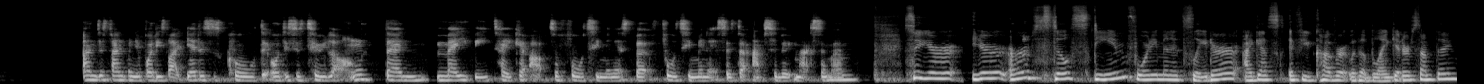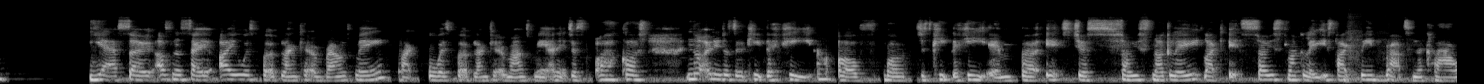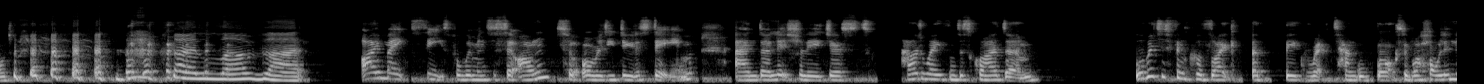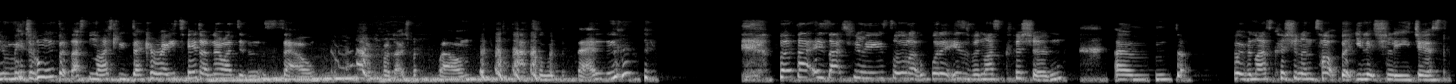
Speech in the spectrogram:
understand when your body's like, yeah, this is cool or this is too long, then maybe take it up to 40 minutes. But 40 minutes is the absolute maximum. so your your herbs still steam 40 minutes later. I guess if you cover it with a blanket or something. Yeah, so I was gonna say I always put a blanket around me, like always put a blanket around me, and it just oh gosh, not only does it keep the heat of well, just keep the heat in, but it's just so snuggly, like it's so snuggly, it's like being wrapped in a cloud. I love that. I make seats for women to sit on to already do the steam, and they're literally just how do I even describe them? Always just think of like a big rectangle box with a hole in the middle, but that's nicely decorated. I know I didn't sell my product well at all then. but that is actually sort of like what it is with a nice cushion. Um, with a nice cushion on top, but you literally just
